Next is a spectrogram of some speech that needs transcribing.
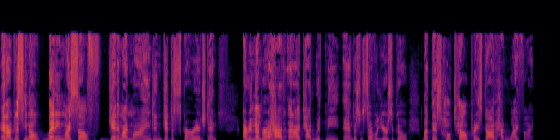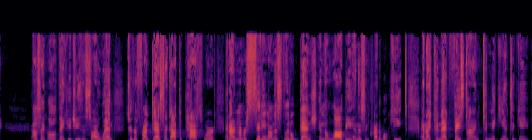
And I'm just, you know, letting myself get in my mind and get discouraged. And I remember I had an iPad with me, and this was several years ago, but this hotel, praise God, had Wi Fi. I was like, oh, thank you, Jesus. So I went to the front desk, I got the password, and I remember sitting on this little bench in the lobby in this incredible heat, and I connect FaceTime to Nikki and to Gabe.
